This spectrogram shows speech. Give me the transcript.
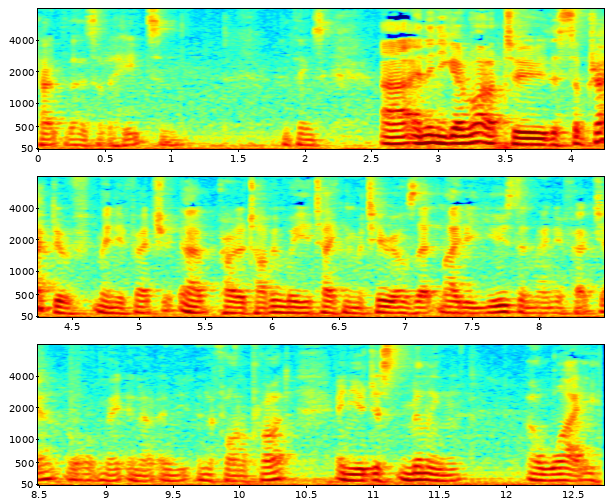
cope with those sort of heats and, and things. Uh, and then you go right up to the subtractive manufacturing uh, prototyping, where you're taking materials that may be used in manufacture or in a, in a final product, and you're just milling away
